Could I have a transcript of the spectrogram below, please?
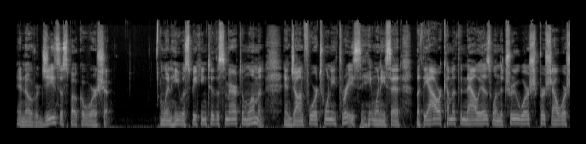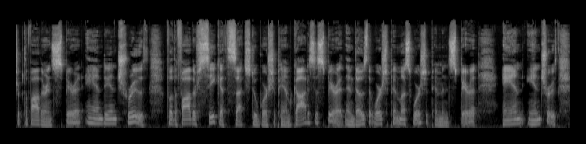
and over. Jesus spoke of worship when he was speaking to the Samaritan woman in John 4 23, when he said, But the hour cometh and now is when the true worshiper shall worship the Father in spirit and in truth. For the Father seeketh such to worship him. God is a spirit, and those that worship him must worship him in spirit and in truth.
